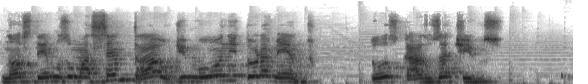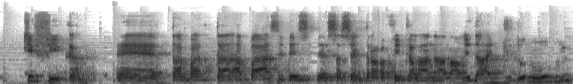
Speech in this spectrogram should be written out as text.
nós temos uma central de monitoramento dos casos ativos, que fica, é, tá, tá, a base desse, dessa central fica lá na, na unidade do núcleo,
